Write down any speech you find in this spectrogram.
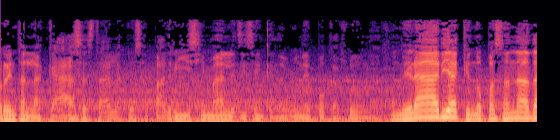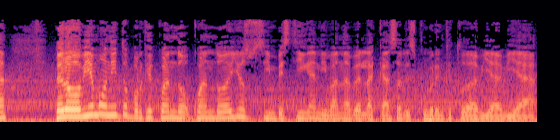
rentan la casa, está la cosa padrísima, les dicen que en alguna época fue una funeraria, que no pasa nada, pero bien bonito porque cuando, cuando ellos investigan y van a ver la casa, descubren que todavía había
